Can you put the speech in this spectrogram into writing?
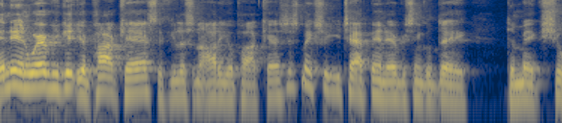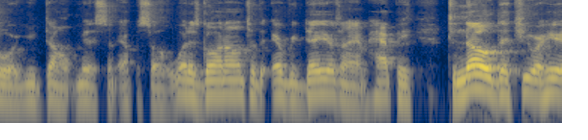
And then wherever you get your podcast, if you listen to audio podcasts, just make sure you tap in every single day to make sure you don't miss an episode. What is going on to the everydayers? I am happy to know that you are here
